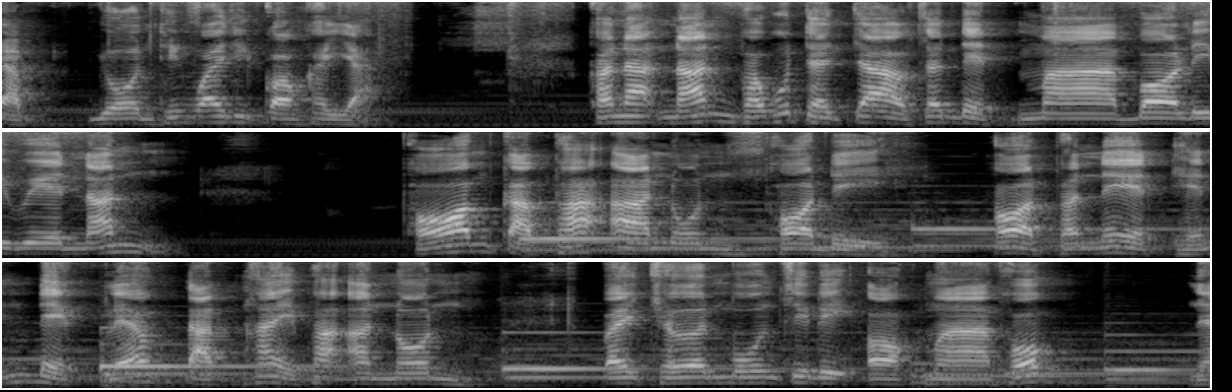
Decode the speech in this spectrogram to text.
จับโยนทิ้งไว้ที่กองขยะ ขณะนั้นพระพุทธเจ้าเสด็จมาบริเวณนั้น พร้อมกับพระอานนท์พอดีทอดพระเนตรเห็นเด็กแล้วตัดให้พระอานนท์ไปเชิญมูลสิริออกมาพบน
